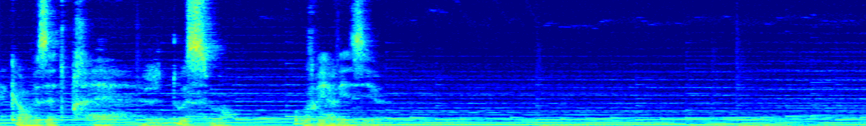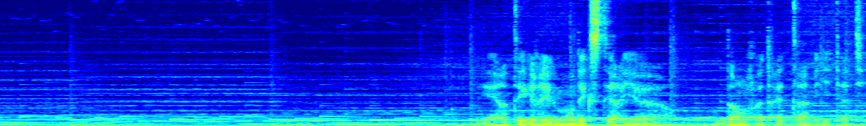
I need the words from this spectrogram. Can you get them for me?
Et quand vous êtes prêt, doucement ouvrir les yeux. Et intégrer le monde extérieur dans votre état méditatif.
